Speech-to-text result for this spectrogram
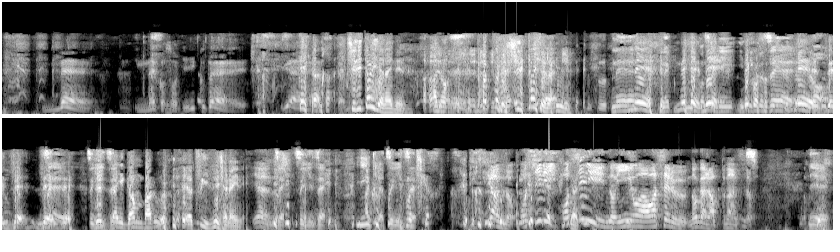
ねえ。猫掃除行くぜ。イェいやあのしりとりじゃないねん。あの、ラップでしりとりじゃないねん。ねえ、え、ねえ、ねえ、猫ねえ、そり猫行くぜのぜ、ぜ、ぜ、ぜ、次絶対頑張る。いや、次ぜじゃないねいや、ん。ぜ、次ぜ。アキラ次ぜ。間違違うんぞ。お尻、お尻の韻を合わせるのがラップなんですよ。いえ、し、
